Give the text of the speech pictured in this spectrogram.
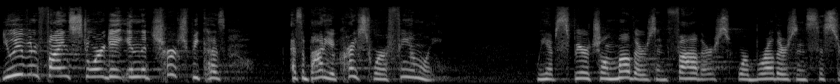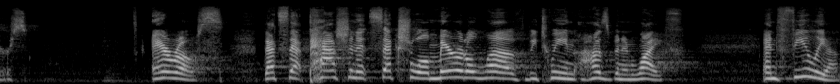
You even find storge in the church because as a body of Christ, we're a family. We have spiritual mothers and fathers. We're brothers and sisters. Eros, that's that passionate sexual marital love between husband and wife. And philia,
